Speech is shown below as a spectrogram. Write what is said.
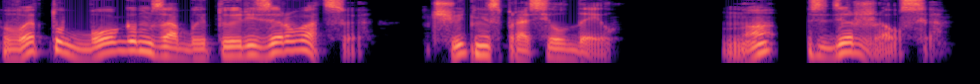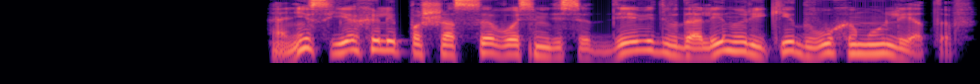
в эту богом забытую резервацию?» — чуть не спросил Дейл. Но сдержался. Они съехали по шоссе 89 в долину реки Двух Амулетов.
